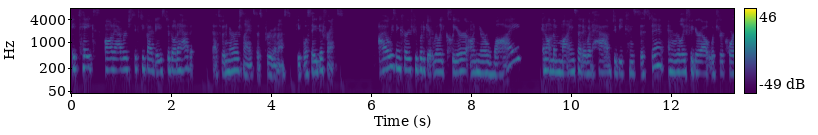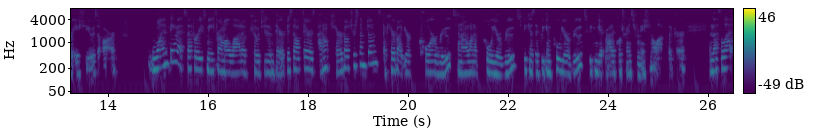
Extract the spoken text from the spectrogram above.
it takes on average 65 days to build a habit. That's what neuroscience has proven us. People say difference. I always encourage people to get really clear on your why and on the mindset it would have to be consistent and really figure out what your core issues are. One thing that separates me from a lot of coaches and therapists out there is I don't care about your symptoms. I care about your core roots and I want to pull your roots because if we can pull your roots, we can get radical transformation a lot quicker. And that's a lot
